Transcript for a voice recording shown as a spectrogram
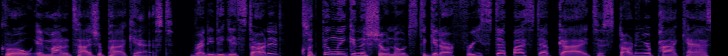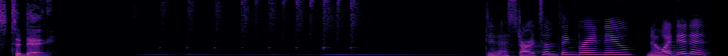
grow, and monetize your podcast. Ready to get started? Click the link in the show notes to get our free step by step guide to starting your podcast today. Did I start something brand new? No, I didn't.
